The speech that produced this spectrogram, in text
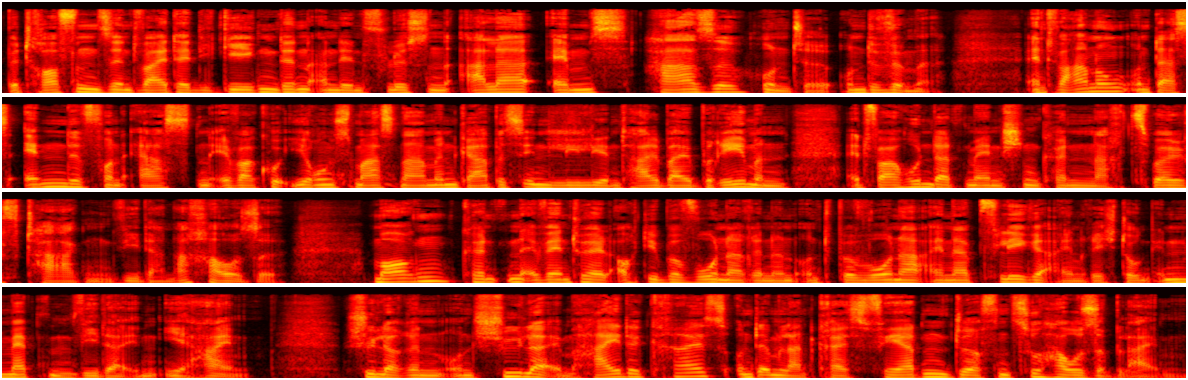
Betroffen sind weiter die Gegenden an den Flüssen Aller, Ems, Hase, Hunte und Wümme. Entwarnung und das Ende von ersten Evakuierungsmaßnahmen gab es in Lilienthal bei Bremen. Etwa 100 Menschen können nach zwölf Tagen wieder nach Hause. Morgen könnten eventuell auch die Bewohnerinnen und Bewohner einer Pflegeeinrichtung in Meppen wieder in ihr Heim. Schülerinnen und Schüler im Heidekreis und im Landkreis Verden dürfen zu Hause bleiben.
